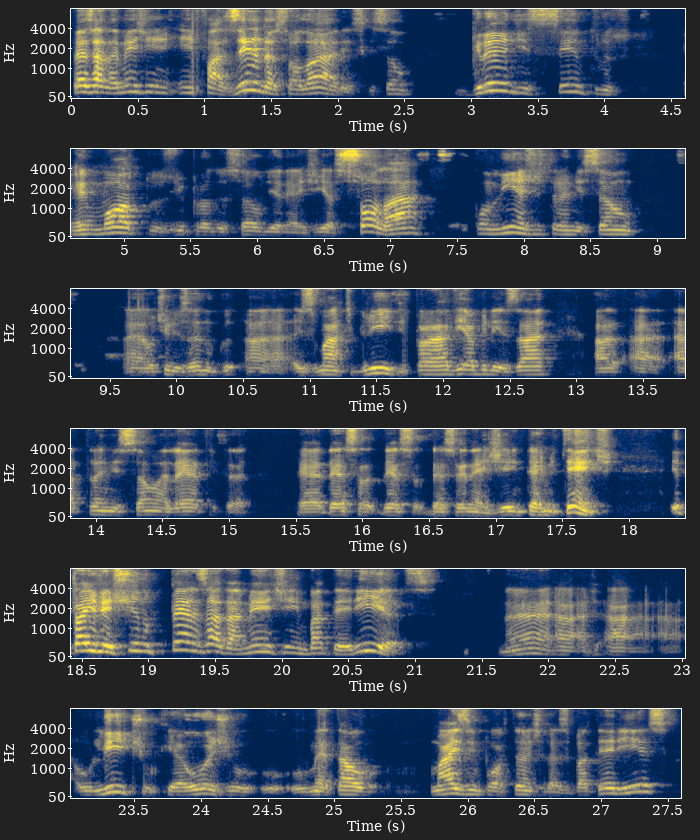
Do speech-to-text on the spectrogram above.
pesadamente em, em fazendas solares, que são grandes centros remotos de produção de energia solar, com linhas de transmissão uh, utilizando a smart grid para viabilizar a, a, a transmissão elétrica uh, dessa, dessa, dessa energia intermitente. E está investindo pesadamente em baterias. Né? A, o lítio, que é hoje o, o metal mais importante das baterias.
